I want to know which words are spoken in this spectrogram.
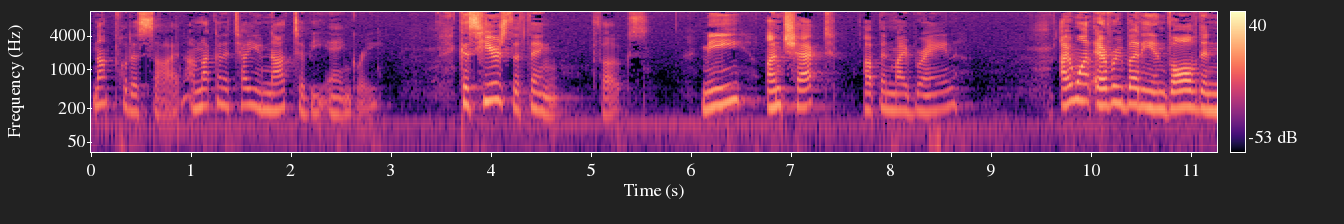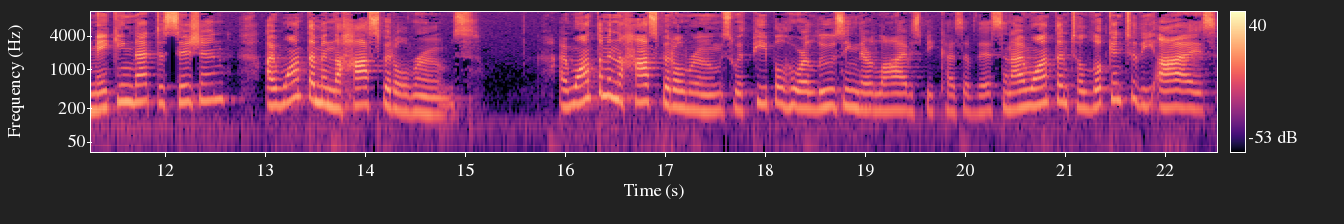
not put aside. I'm not going to tell you not to be angry. Because here's the thing, folks me, unchecked, up in my brain. I want everybody involved in making that decision. I want them in the hospital rooms. I want them in the hospital rooms with people who are losing their lives because of this. And I want them to look into the eyes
